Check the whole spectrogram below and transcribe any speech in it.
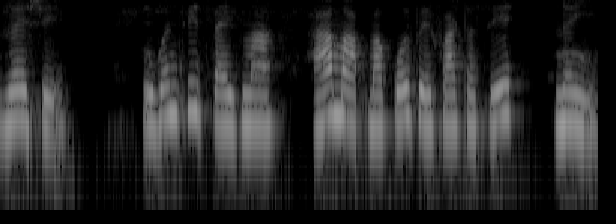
રહેશે. ઓગણત્રીસ સાઇઝમાં આ માપમાં કોઈ ફેરફાર થશે નહીં.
